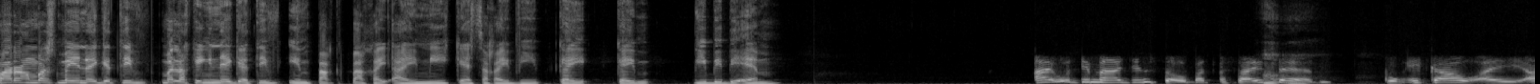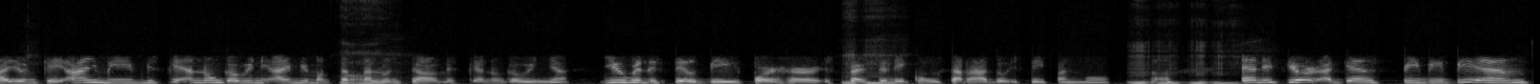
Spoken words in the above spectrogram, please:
parang mas may negative malaking negative impact pa kay Amy kaysa kay V- kay kay PBBM. I would imagine so. But as I Oo. said, kung ikaw ay ayon kay Amy, miski anong gawin ni Amy, magtatalon siya, miski anong gawin niya, you will still be for her, especially kung sarado isipan mo. no? Mm-mm. And if you're against PBBM,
